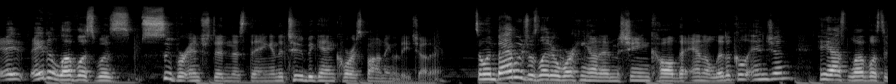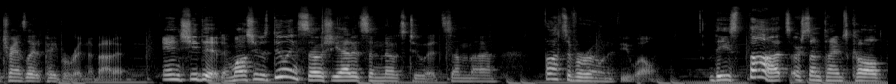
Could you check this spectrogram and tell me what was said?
Ada Lovelace was super interested in this thing and the two began corresponding with each other. So when Babbage was later working on a machine called the Analytical Engine, he asked Lovelace to translate a paper written about it. And she did, and while she was doing so, she added some notes to it, some uh, thoughts of her own, if you will. These thoughts are sometimes called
